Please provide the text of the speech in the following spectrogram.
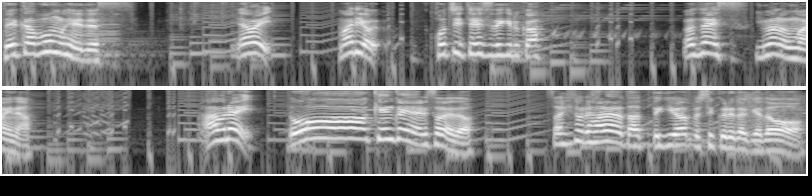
デカボム兵です。やばい。マリオ、こっちに提出できるか？あナイス。今のうまいな。危ない。おー、喧嘩になりそうやぞ。さあ、一人腹が立ってギブアップしてくれたけど、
